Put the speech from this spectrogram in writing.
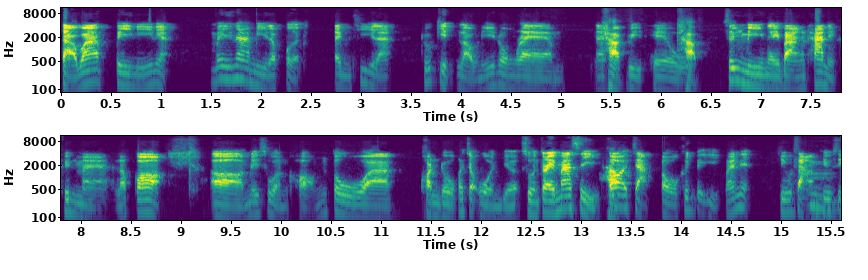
แต่ว่าปีนี้เนี่ย ไม่น่ามีเราเปิดเต็มที่แล้วธุรกิจเหล่านี้โรงแรมนะคครัรับบรีเทลครับซึ่งมีในบางท่านเนี่ยขึ้นมา แล้วก็เอ่อในส่วนของตัวคอนโดก็จะโอนเยอะส่วนไตรมาสสี่ครับก็จะโตขึ้นไปอีกเพราะฉะนั้นเนี่ย Q3 อืม Q4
